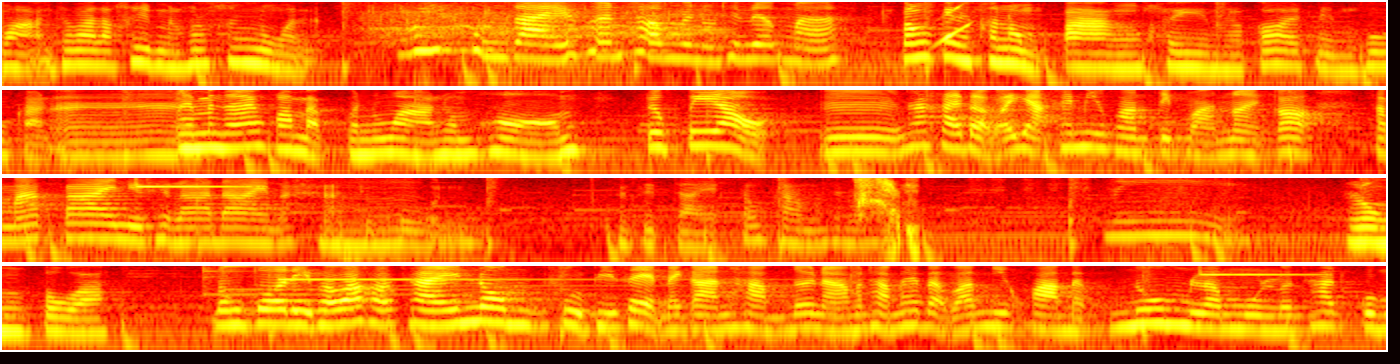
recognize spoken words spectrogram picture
หวานๆใช่ป่ะแล้วครีมมันค่อนข้างนวลอะวิภูมิใจเพื่อนชอบเมนูที่เลือกมา ต้องกินขนมปังครีมแล้วก็ไอติมคู่กันอ่าเนี่ยมันจะได้ความแบบหวานๆหอมๆเปรี้ยวอืมถ้าใครแบบว่าอยากให้มีความติดหวานหน่อยก็สามารถป้ายนิวเทลล่าได้นะคะอืมทุกคนๆเป็นจิตใจ ต้องซ้ำใช่ไหมนี่ ลงตัว ลงตัวดีเพราะว่าเขาใช้นมสูตรพิเศษในการทำด้วยนะ มันทำให้แบบว่ามีความแบบนุ่มละมุนรสชาติกลม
